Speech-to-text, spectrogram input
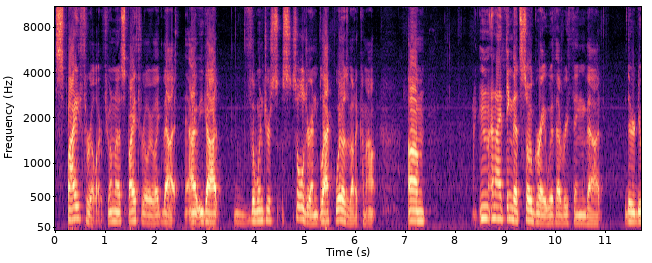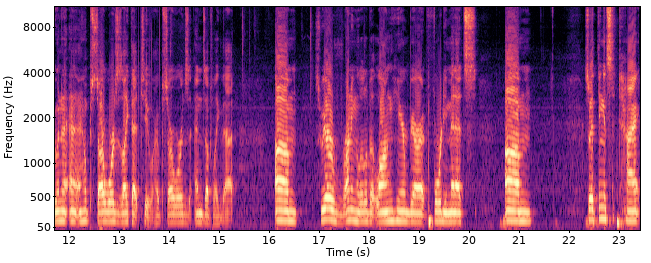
spy thriller, if you want a spy thriller like that, uh, you got The Winter S- Soldier and Black Widow's about to come out. Um, and, and I think that's so great with everything that they're doing, it, and I hope Star Wars is like that too. I hope Star Wars ends up like that. Um, so we are running a little bit long here. We are at 40 minutes. Um, so I think it's time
